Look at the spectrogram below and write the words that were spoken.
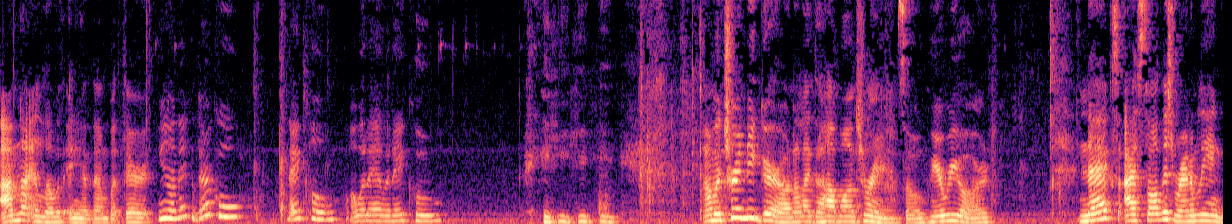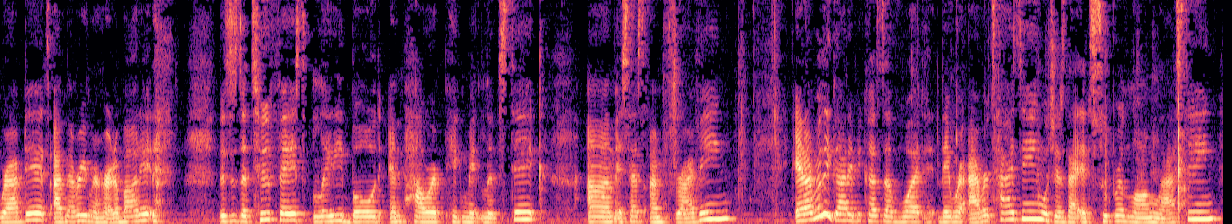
I'm not in love with any of them, but they're, you know, they, they're cool. They cool or whatever, they cool. I'm a trendy girl and I like to hop on trends, so here we are. Next, I saw this randomly and grabbed it. I've never even heard about it. This is a Too Faced Lady Bold Empowered Pigment Lipstick. Um, it says I'm thriving. And I really got it because of what they were advertising, which is that it's super long lasting.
